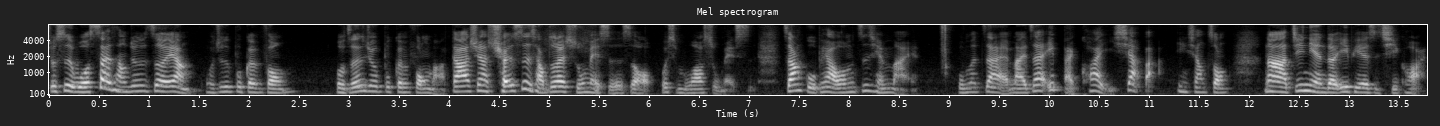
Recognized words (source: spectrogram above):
就是我擅长就是这样，我就是不跟风，我真的就不跟风嘛。大家现在全市场都在数美食的时候，为什么我要数美食？这张股票我们之前买，我们在买在一百块以下吧，印象中。那今年的 EPS 七块，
